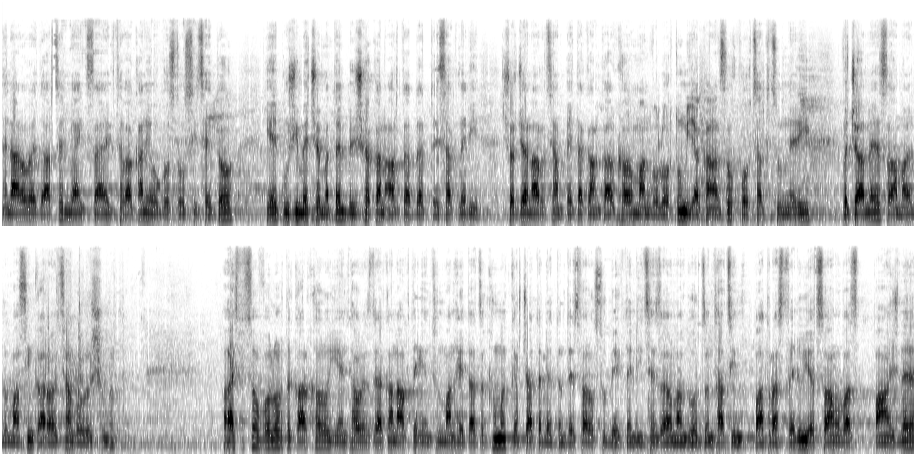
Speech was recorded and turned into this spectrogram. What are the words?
հնարավոր է դարձել միայն 23 թվականի օգոստոսից հետո, երբ ուժի մեջ է մտել բժշկական արտադրատեսակների շրջանառության պետական կարգավորման ոլորտում իրականացվող փորձակցությունների վճարները սահմանելու մասին կառավարության որոշումը։ Այսպեսով ոլորտը կարգավորող ենթաօրենսդրական ակտերի ընդունման հետաձգումը կրճատել է տնտեսվարող սուբյեկտների լիցենզավորման գործընթացին պատրաստվելու եւ սահմանված պահանջները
